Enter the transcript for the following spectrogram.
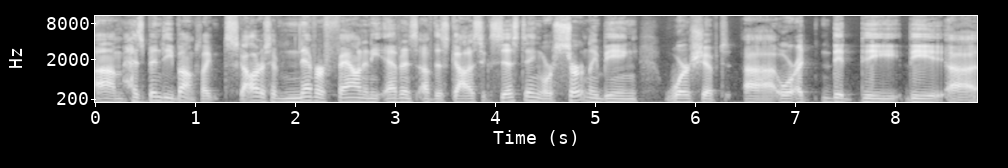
um, has been debunked. Like scholars have never found any evidence of this goddess existing or certainly being worshipped uh, or a, the the the uh,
